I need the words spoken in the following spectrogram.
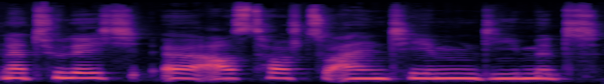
natürlich äh, Austausch zu allen Themen, die mit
